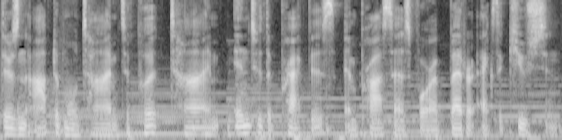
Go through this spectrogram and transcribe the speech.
There's an optimal time to put time into the practice and process for a better execution.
